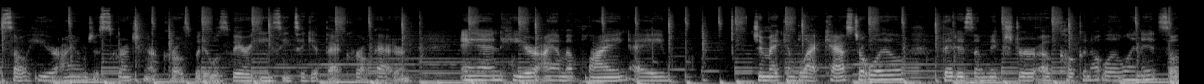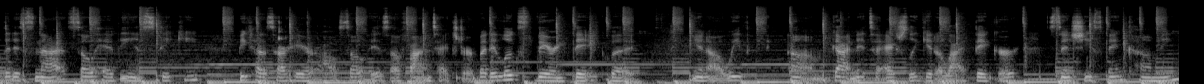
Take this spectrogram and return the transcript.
So here I am just scrunching her curls, but it was very easy to get that curl pattern. And here I am applying a Jamaican black castor oil that is a mixture of coconut oil in it so that it's not so heavy and sticky because her hair also is a fine texture but it looks very thick but you know we've um, gotten it to actually get a lot thicker since she's been coming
